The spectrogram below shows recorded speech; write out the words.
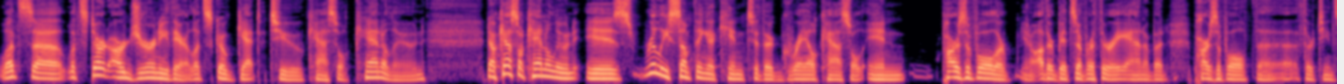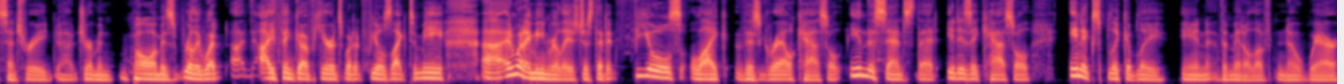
let's uh let's start our journey there. Let's go get to Castle Kaneloon. Now, Castle Kaneloon is really something akin to the Grail Castle in Parzival or you know other bits of Arthuriana, but Parzival, the 13th century uh, German poem, is really what I think of here. It's what it feels like to me, uh, and what I mean really is just that it feels like this Grail castle in the sense that it is a castle inexplicably in the middle of nowhere.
